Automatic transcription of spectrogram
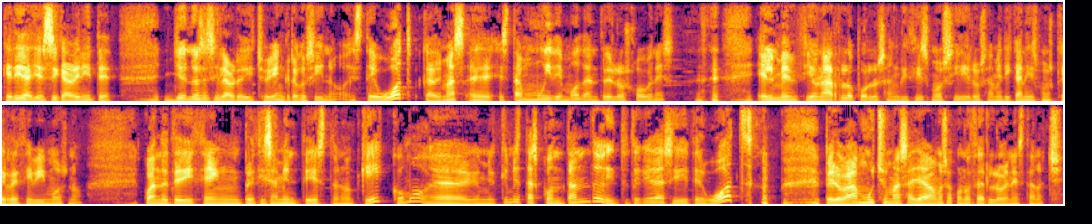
Querida Jessica Benítez, yo no sé si lo habré dicho bien, creo que sí, ¿no? Este what, que además eh, está muy de moda entre los jóvenes, el mencionarlo por los anglicismos y los americanismos que recibimos, ¿no? Cuando te dicen precisamente esto, ¿no? ¿Qué? ¿Cómo? Eh, ¿Qué me estás contando? Y tú te quedas y dices, ¿what? Pero va mucho más allá, vamos a conocerlo en esta noche.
